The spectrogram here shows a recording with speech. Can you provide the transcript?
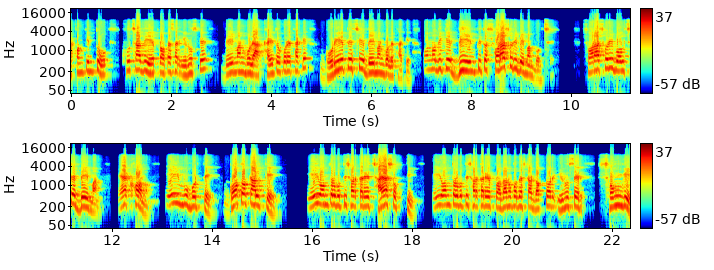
এখন কিন্তু খুচা দিয়ে প্রফেসর ইউনুসকে বেইমান বলে আখ্যায়িত করে থাকে, গড়িয়ে পেছিয়ে বেইমান বলে থাকে। অন্যদিকে বিএনপি তো সরাসরি বেইমান বলছে। সরাসরি বলছে বেইমান এখন এই মুহূর্তে গতকালকে এই অন্তর্বর্তী সরকারের ছায়া শক্তি এই অন্তর্বর্তী সরকারের প্রধান উপদেষ্টা ডক্টর ইউনুসের সঙ্গী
